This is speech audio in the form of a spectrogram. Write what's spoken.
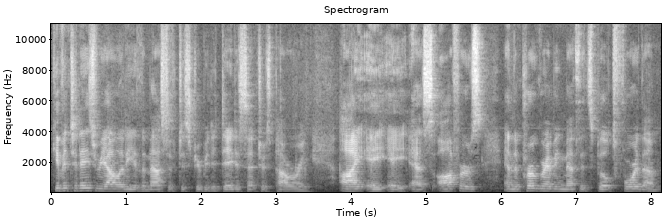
Given today's reality of the massive distributed data centers powering IaaS offers and the programming methods built for them,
